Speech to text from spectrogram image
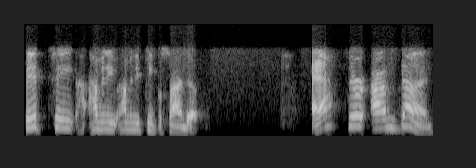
Fifteen. How many? How many people signed up? After I'm done,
